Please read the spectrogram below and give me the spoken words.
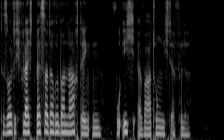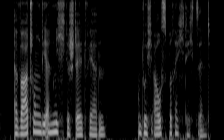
da sollte ich vielleicht besser darüber nachdenken, wo ich Erwartungen nicht erfülle. Erwartungen, die an mich gestellt werden und durchaus berechtigt sind.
